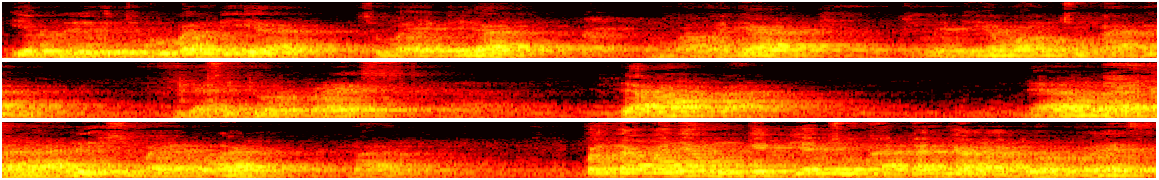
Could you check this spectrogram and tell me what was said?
ya beri kecukupan dia supaya dia umpamanya supaya dia mau jumatan dikasih door press. Tidak apa-apa dalam rangka narik supaya orang. Pertamanya mungkin dia jumatan karena doorpress.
